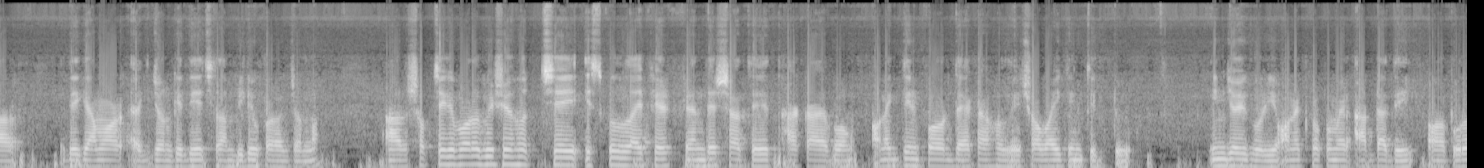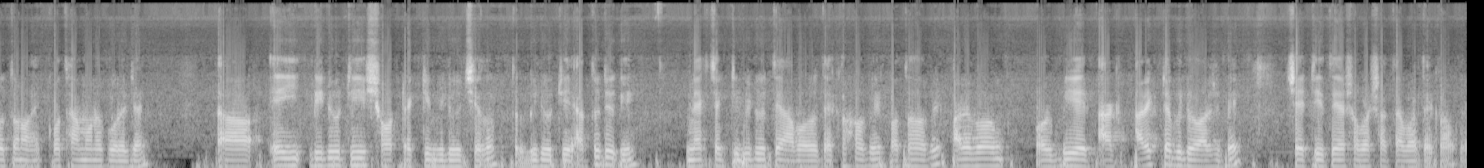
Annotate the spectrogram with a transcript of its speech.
আর এদিকে আমার একজনকে দিয়েছিলাম ভিডিও করার জন্য। আর সবথেকে বড় বিষয় হচ্ছে স্কুল লাইফের ফ্রেন্ডদের সাথে থাকা এবং অনেক দিন পর দেখা হলে সবাই কিন্তু একটু এনজয় করি, অনেক রকমের আড্ডা দিই, আমার পুরাতন অনেক কথা মনে পড়ে যায়। এই ভিডিওটি শর্ট একটি ভিডিও ছিল, তো ভিডিওটি এতটুকুই। নেক্সট একটি ভিডিওতে আবারও দেখা হবে, কথা হবে। আর এবং ওর বিয়ের আরেকটা ভিডিও আসবে, সেটিতে সবার সাথে আবার দেখা হবে।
